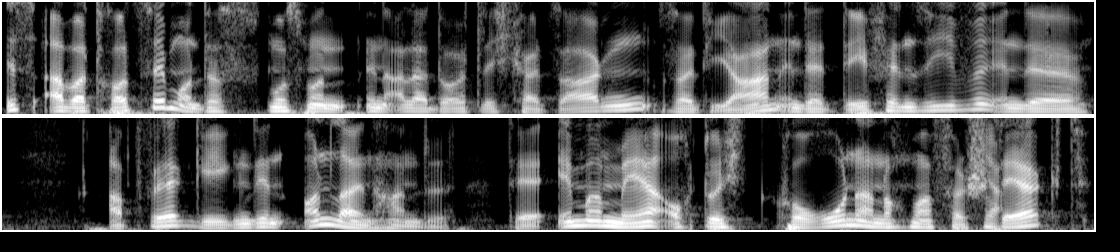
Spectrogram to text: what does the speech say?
Ist aber trotzdem, und das muss man in aller Deutlichkeit sagen, seit Jahren in der Defensive, in der Abwehr gegen den Onlinehandel, der immer mehr auch durch Corona nochmal verstärkt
